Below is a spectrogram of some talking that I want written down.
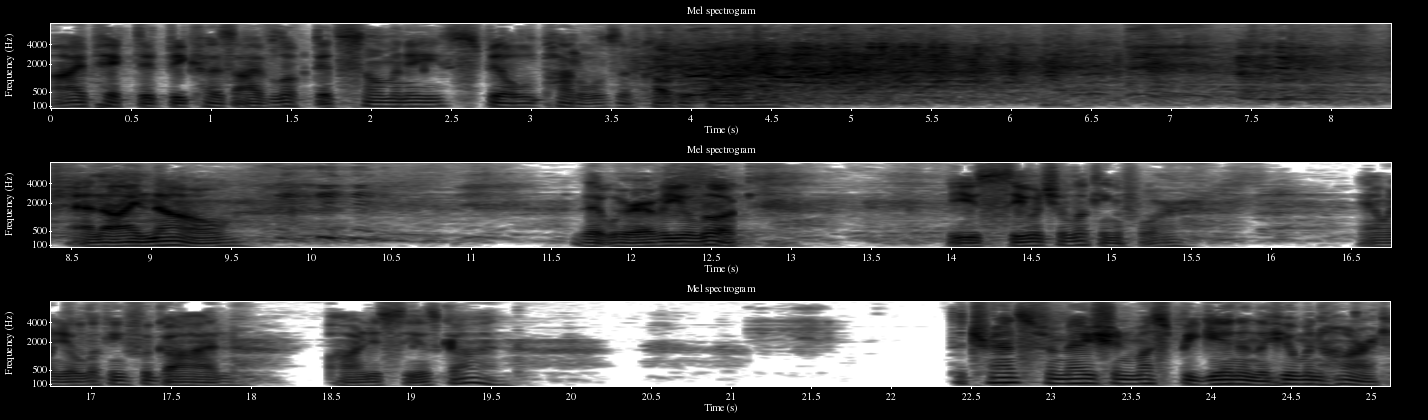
I picked it because I've looked at so many spilled puddles of Coca Cola. and I know that wherever you look, you see what you're looking for. And when you're looking for God, all you see is God. The transformation must begin in the human heart.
